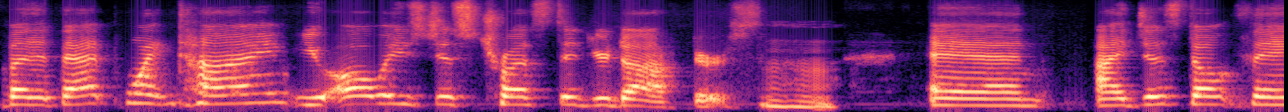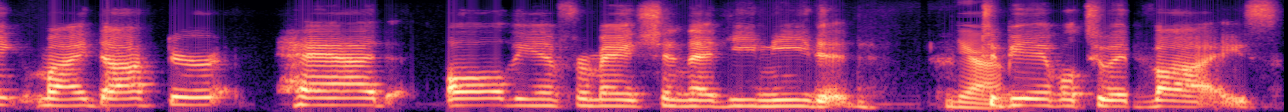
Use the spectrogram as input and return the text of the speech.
But at that point in time, you always just trusted your doctors. Mm-hmm. And I just don't think my doctor had all the information that he needed yeah. to be able to advise.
